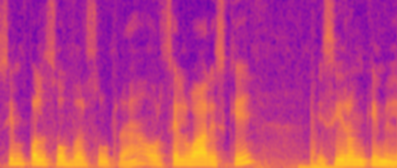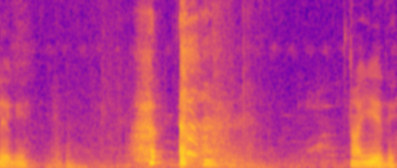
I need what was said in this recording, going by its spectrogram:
सिंपल सोबर सूट रहे हैं और सलवार इसकी इसी रंग की मिलेगी। हाँ ये रे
